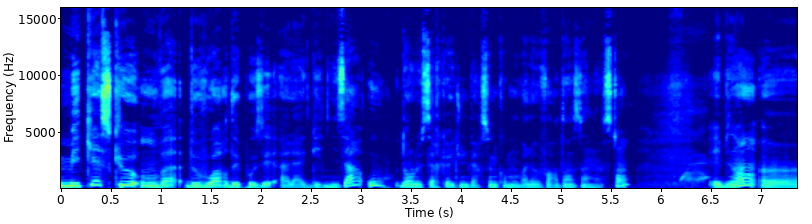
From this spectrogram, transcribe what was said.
Mais qu'est-ce qu'on va devoir déposer à la Geniza ou dans le cercueil d'une personne comme on va le voir dans un instant? Eh bien, euh,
